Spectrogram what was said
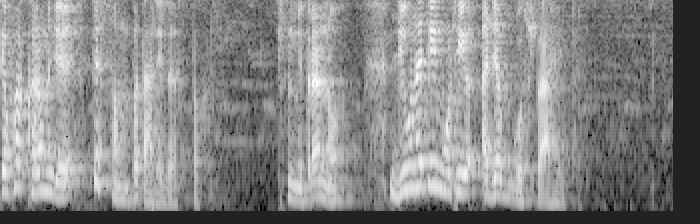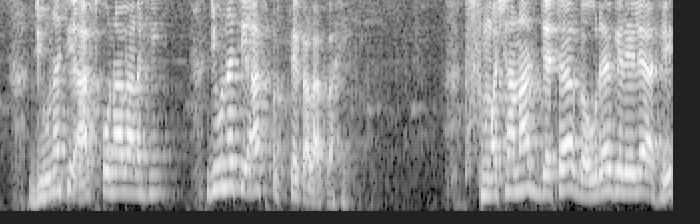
तेव्हा खरं म्हणजे ते संपत आलेलं असतं. मित्रांनो जीवनाची मोठी अजब गोष्ट आहे. जीवनाची आस कोणाला नाही जीवनाची आस प्रत्येकालाच आहे. स्मशानात ज्याच्या गौऱ्या गेलेल्या आहेत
